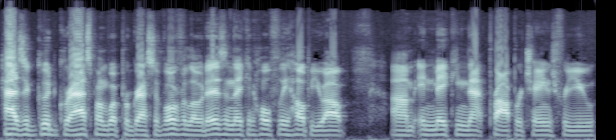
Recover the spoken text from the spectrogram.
has a good grasp on what progressive overload is, and they can hopefully help you out um, in making that proper change for you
